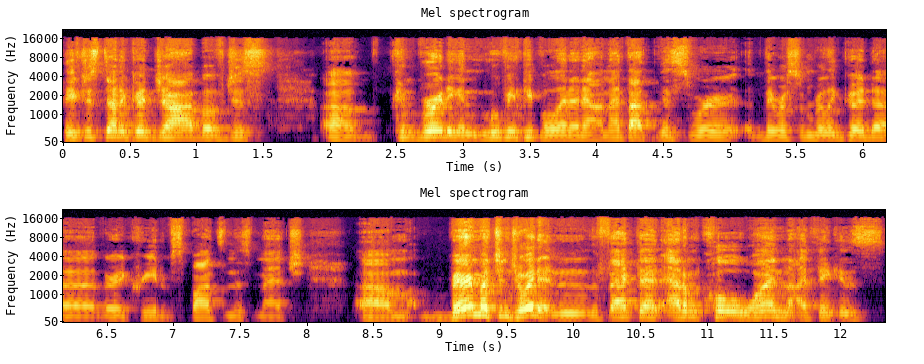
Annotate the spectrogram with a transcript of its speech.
they've just done a good job of just uh, converting and moving people in and out. And I thought this were there were some really good, uh, very creative spots in this match. Um, very much enjoyed it, and the fact that Adam Cole won, I think, is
